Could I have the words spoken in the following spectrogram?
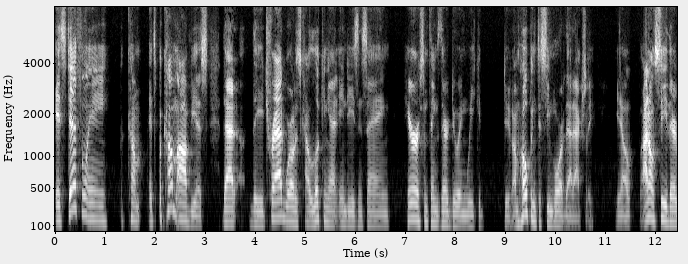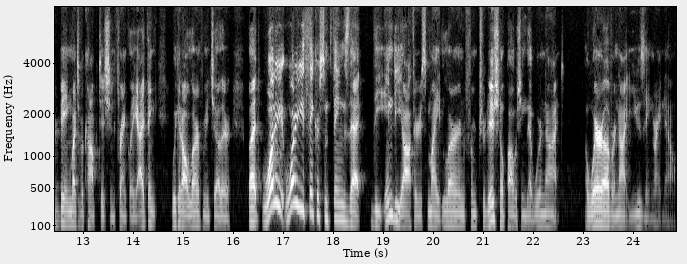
it's definitely become it's become obvious that the trad world is kind of looking at indies and saying here are some things they're doing we could do. I'm hoping to see more of that actually. You know, I don't see there being much of a competition, frankly. I think we could all learn from each other. But what do you, what do you think are some things that the indie authors might learn from traditional publishing that we're not aware of or not using right now?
